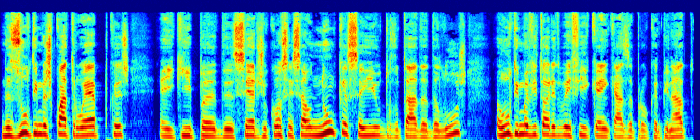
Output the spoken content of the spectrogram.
Nas últimas quatro épocas a equipa de Sérgio Conceição nunca saiu derrotada da Luz. A última vitória do Benfica em casa para o campeonato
